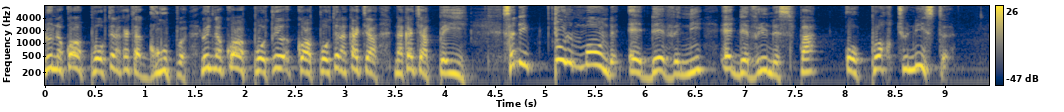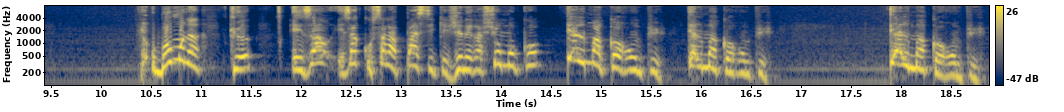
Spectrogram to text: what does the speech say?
elo nakoki koaporte na kati ya groupe elo nakoki koaporte na kati ya na kati ya pays c'est à dire tout le monde est devenu est devenu n'est-ce pas opportuniste bomona que eza eza kosala mpasi ke génération moko tellement corrompu tellement corrompu tellement corrompu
